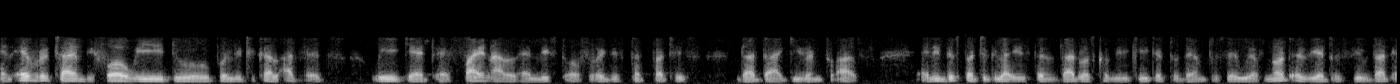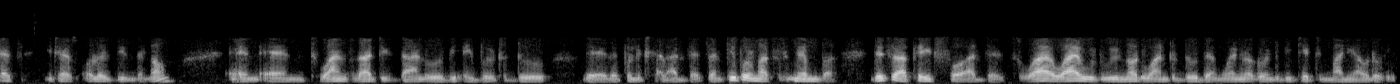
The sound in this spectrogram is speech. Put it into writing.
and every time before we do political adverts, we get a final a list of registered parties that are given to us. And in this particular instance, that was communicated to them to say we have not as yet received that as it has always been the norm. And, and once that is done, we'll be able to do the, the political adverts. And people must remember, these are paid for adverts. Why, why would we not want to do them when we're going to be getting money out of it?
